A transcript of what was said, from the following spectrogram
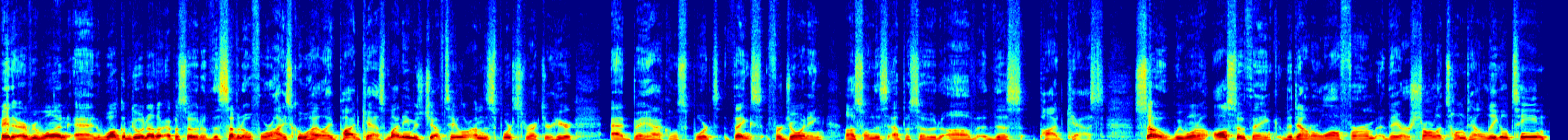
Hey there, everyone, and welcome to another episode of the 704 High School Highlight Podcast. My name is Jeff Taylor. I'm the sports director here at Bahakel Sports. Thanks for joining us on this episode of this podcast. So, we want to also thank the Downer Law Firm. They are Charlotte's hometown legal team.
